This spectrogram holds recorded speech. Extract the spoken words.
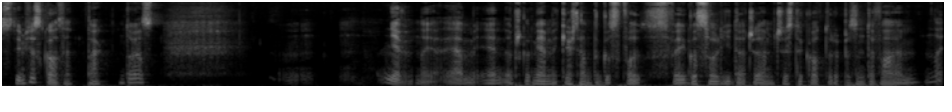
z tym się zgodzę, tak. Natomiast nie wiem, no ja, ja, ja, na przykład miałem jakiegoś tam tego swo, swojego solida, czy tam czysty kod, który prezentowałem, no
